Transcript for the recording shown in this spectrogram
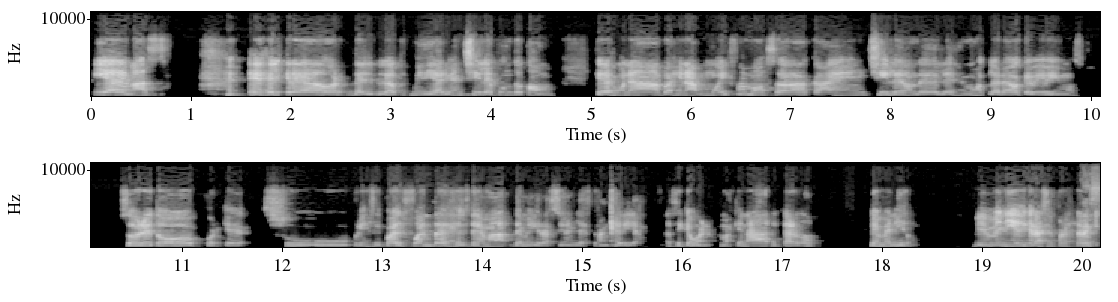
Y además es el creador del blog midiarioenchile.com, que es una página muy famosa acá en Chile, donde les hemos aclarado que vivimos, sobre todo porque su principal fuente es el tema de migración y extranjería. Así que bueno, más que nada, Ricardo, bienvenido. Bienvenido y gracias por estar aquí.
